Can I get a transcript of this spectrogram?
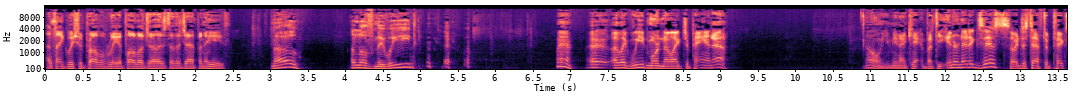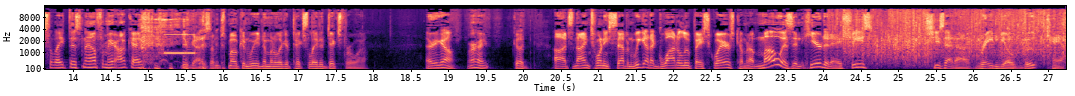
I think we should probably apologize to the Japanese. No. I love me weed. Yeah. I, I like weed more than I like Japan. Yeah. Oh, you mean I can't? But the internet exists, so I just have to pixelate this now from here? Okay. you guys, I'm smoking weed and I'm going to look at pixelated dicks for a while. There you go. All right. Good. Uh, it's 927. We got a Guadalupe Squares coming up. Mo isn't here today. She's she's at a radio boot camp.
